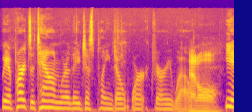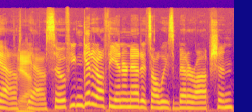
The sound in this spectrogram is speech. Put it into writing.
We have parts of town where they just plain don't work very well at all. Yeah, Yeah. yeah, So if you can get it off the internet, it's always a better option.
